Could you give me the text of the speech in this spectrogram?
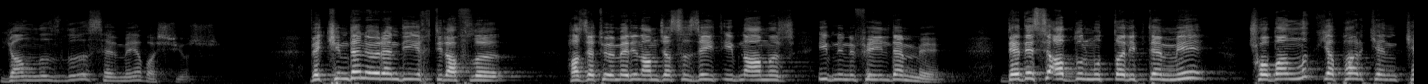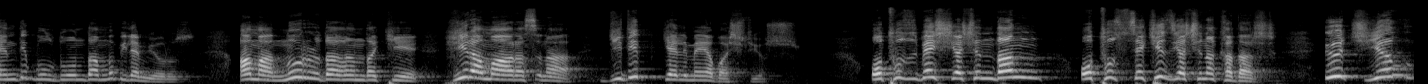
yalnızlığı sevmeye başlıyor. Ve kimden öğrendiği ihtilaflı? Hazreti Ömer'in amcası Zeyd İbni Amr İbni Nüfeil'den mi? Dedesi Abdülmuttalip'ten mi? Çobanlık yaparken kendi bulduğundan mı bilemiyoruz. Ama Nur Dağı'ndaki Hira mağarasına gidip gelmeye başlıyor. 35 yaşından 38 yaşına kadar 3 yıl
